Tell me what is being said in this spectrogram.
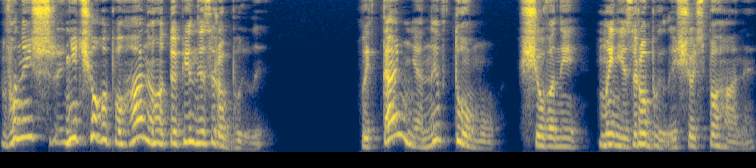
Вони ж нічого поганого тобі не зробили. Питання не в тому, що вони мені зробили щось погане.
